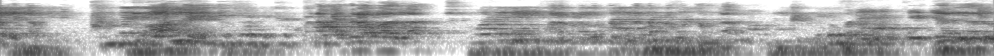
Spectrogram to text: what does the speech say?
అదే కంపెనీ వాళ్ళే మన హైదరాబాద్లో మన ప్రభుత్వం గత ప్రభుత్వంలో. మరి కేటీఆర్ గారు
